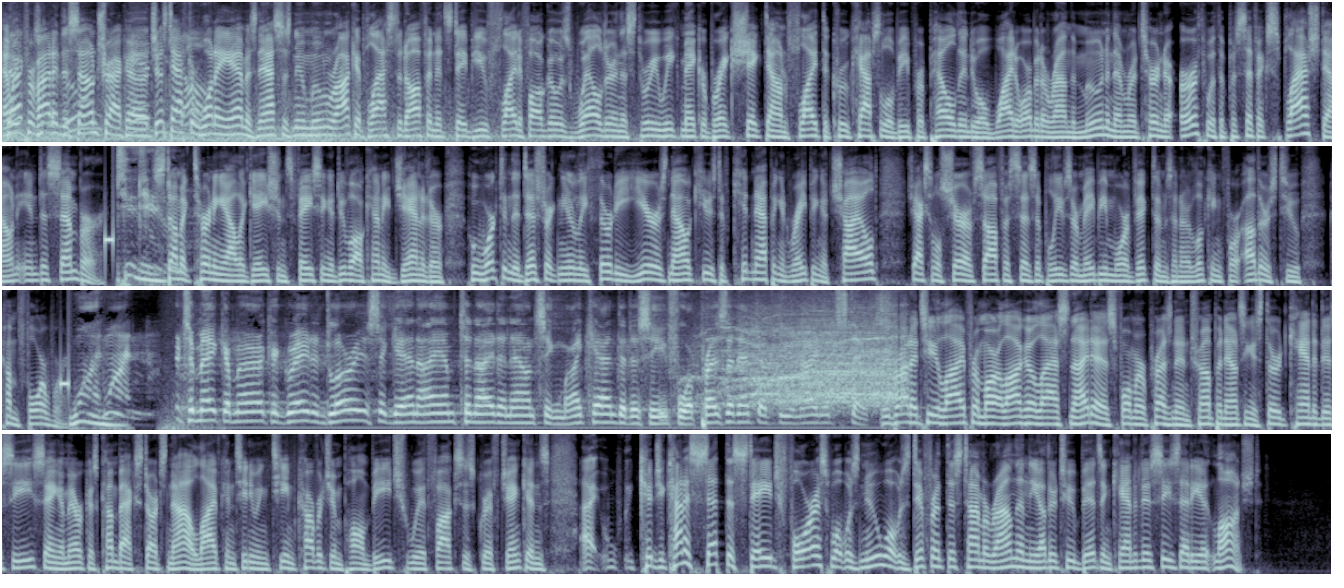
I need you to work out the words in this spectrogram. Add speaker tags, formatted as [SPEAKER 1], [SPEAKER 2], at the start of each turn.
[SPEAKER 1] And we
[SPEAKER 2] Back to
[SPEAKER 1] provided the,
[SPEAKER 2] moon
[SPEAKER 1] soundtrack uh,
[SPEAKER 2] and
[SPEAKER 1] just after 1 a.m. as NASA's new moon rocket blasted off in its debut flight. If all goes well during this three week make or break shakedown flight, the crew capsule will be propelled into a wide orbit around the moon and then return to Earth with a Pacific splashdown in December. Stomach turning allegations facing a Duval County janitor who worked in the district nearly 30 years, now accused of kidnapping and raping a child. Jacksonville Sheriff's Office says it believes there may be more victims and are looking for others to come forward.
[SPEAKER 3] One. One.
[SPEAKER 4] To make America great and glorious again, I am tonight announcing my candidacy for President of the United States.
[SPEAKER 1] We brought it to you live from Mar-a-Lago last night as former President Trump announcing his third candidacy, saying America's comeback starts now. Live continuing team coverage in Palm Beach with Fox's Griff Jenkins. Uh, could you kind of set the stage for us? What was new, what was different this time around than the other two bids and candidacies that he had launched?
